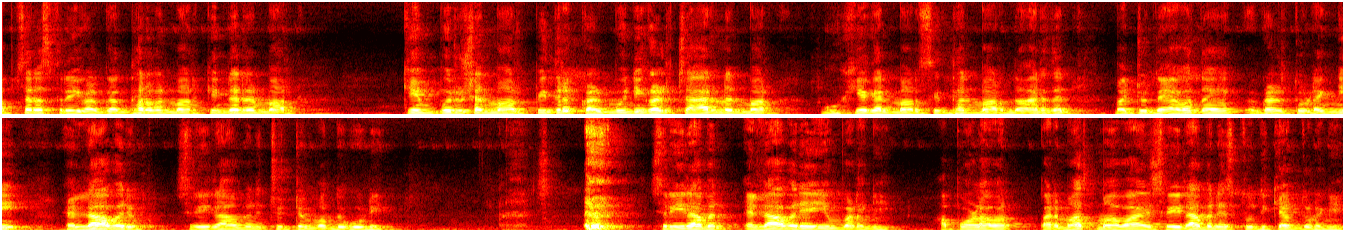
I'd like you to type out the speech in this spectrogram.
അപ്സര സ്ത്രീകൾ ഗന്ധർവന്മാർ കിന്നരന്മാർ കിം പുരുഷന്മാർ പിതൃക്കൾ മുനികൾ ചാരണന്മാർ ഗുഹ്യകന്മാർ സിദ്ധന്മാർ നാരദൻ മറ്റു ദേവതകൾ തുടങ്ങി എല്ലാവരും ശ്രീരാമന് ചുറ്റും വന്നുകൂടി. ശ്രീരാമൻ എല്ലാവരെയും വണങ്ങി. അപ്പോൾ അവർ പരമാത്മാവായ ശ്രീരാമനെ സ്തുതിക്കാൻ തുടങ്ങി.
